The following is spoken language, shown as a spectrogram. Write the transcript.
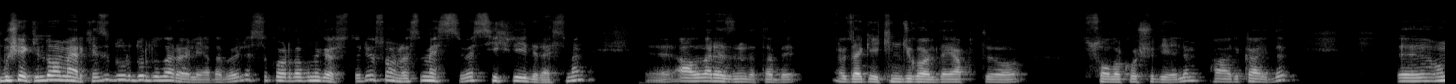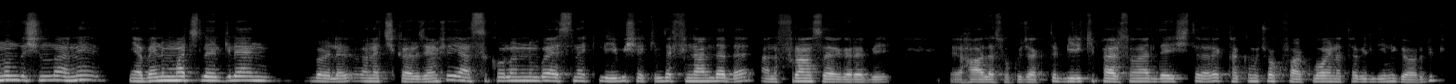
Bu şekilde o merkezi durdurdular öyle ya da böyle. Skor da bunu gösteriyor. Sonrası Messi ve Sihri'ydi resmen. Ee, Alvarez'in de tabii özellikle ikinci golde yaptığı o solo koşu diyelim harikaydı. Ee, onun dışında hani ya benim maçla ilgili en böyle öne çıkaracağım şey yani Scolari'nin bu esnekliği bir şekilde finalde de hani Fransa'ya göre bir e, hale sokacaktır. Bir iki personel değiştirerek takımı çok farklı oynatabildiğini gördük.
